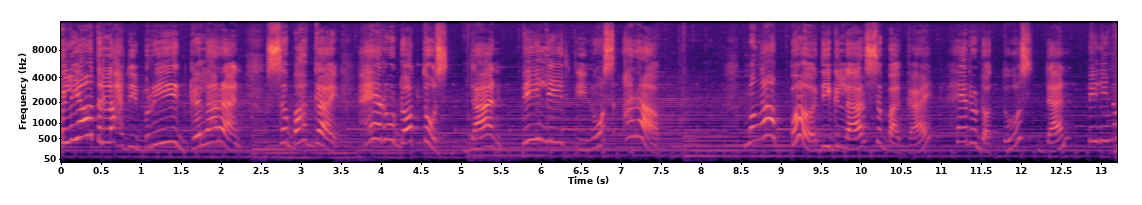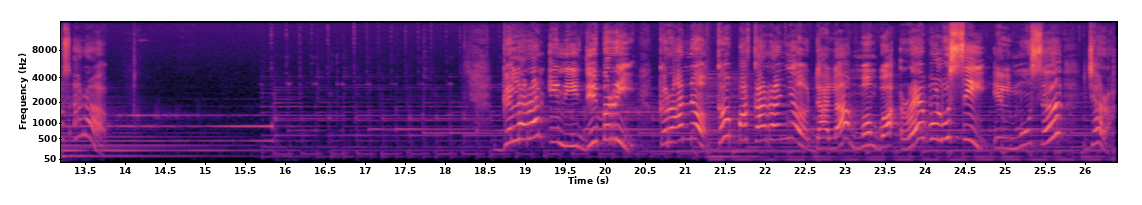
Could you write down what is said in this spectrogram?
Beliau telah diberi gelaran sebagai Herodotus dan Bilitinus Arab. Mengapa digelar sebagai Herodotus dan Bilinus Arab? Gelaran ini diberi kerana kepakarannya dalam membuat revolusi ilmu sejarah.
